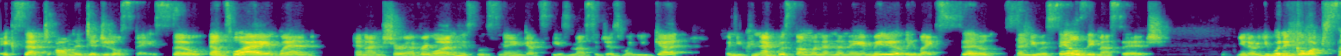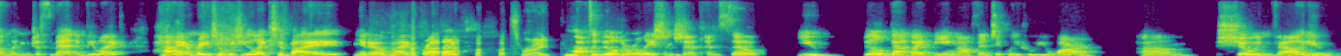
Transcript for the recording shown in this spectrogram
except on the digital space. So that's why when and i'm sure everyone who's listening gets these messages when you get when you connect with someone and then they immediately like send, send you a salesy message you know you wouldn't go up to someone you just met and be like hi i'm rachel. Would you like to buy you know my product? That's right. You have to build a relationship. And so right. you build that by being authentically who you are um, showing value,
